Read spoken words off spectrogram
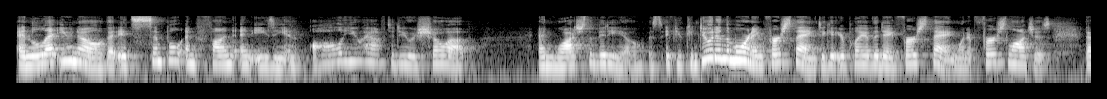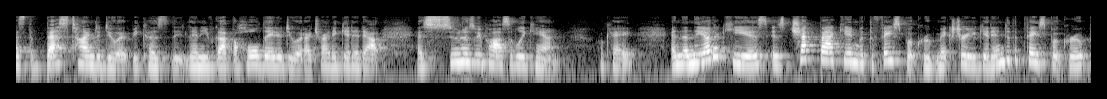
and let you know that it's simple and fun and easy and all you have to do is show up and watch the video. If you can do it in the morning, first thing, to get your play of the day first thing, when it first launches, that's the best time to do it because then you've got the whole day to do it. I try to get it out as soon as we possibly can, okay? And then the other key is, is check back in with the Facebook group. Make sure you get into the Facebook group,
